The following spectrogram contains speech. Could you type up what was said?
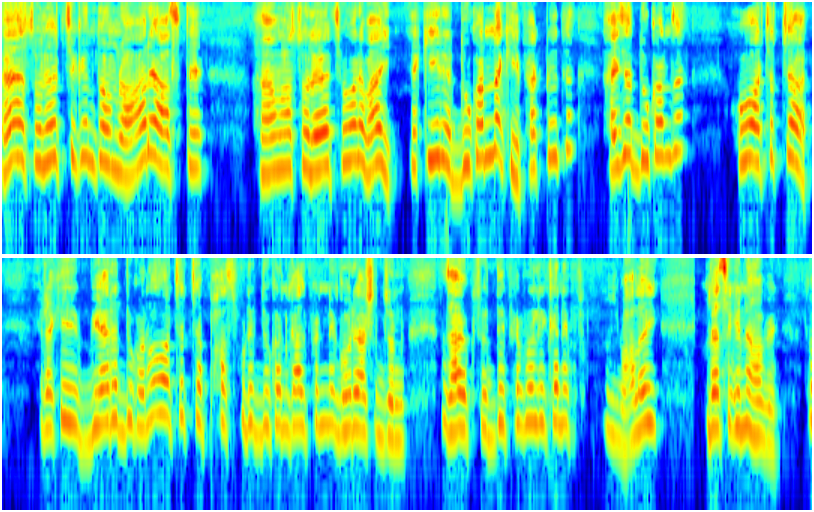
হ্যাঁ চলে যাচ্ছি কিন্তু আমরা। আরে, আসতে। হ্যাঁ আমরা চলে যাচ্ছি। ওরে ভাই, এ কী রে, দোকান নাকি? ফ্যাক্টরিতে এই যে দোকান যে। ও আচ্ছা আচ্ছা। এটা কি বিহারের দোকান? ও আচ্ছা আচ্ছা ফাস্টফুডের দোকান গার্লফ্রেন্ড নিয়ে ঘুরে আসার জন্য। যাই হোক, চোদ্দোই ফেব্রুয়ারি এখানে ভালোই বেচে কিনা হবে। তো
